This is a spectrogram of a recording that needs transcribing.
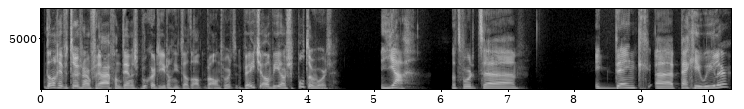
Dan nog even terug naar een vraag van Dennis Boekert die je nog niet had beantwoord. Weet je al wie jouw spotter wordt? Ja, dat wordt... eh, ik denk Packy Wheeler.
